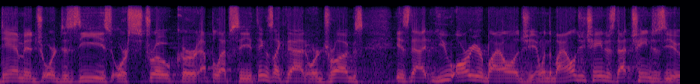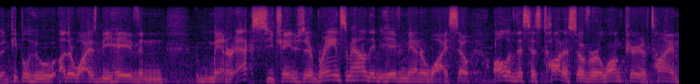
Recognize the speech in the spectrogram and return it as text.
damage or disease or stroke or epilepsy, things like that, or drugs, is that you are your biology. And when the biology changes, that changes you. And people who otherwise behave in manner X, you change their brain somehow and they behave in manner Y. So all of this has taught us over a long period of time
